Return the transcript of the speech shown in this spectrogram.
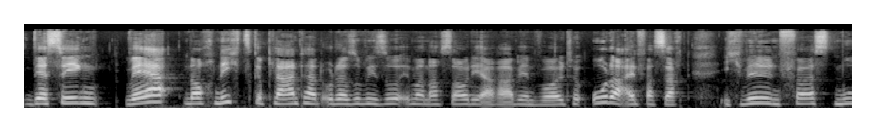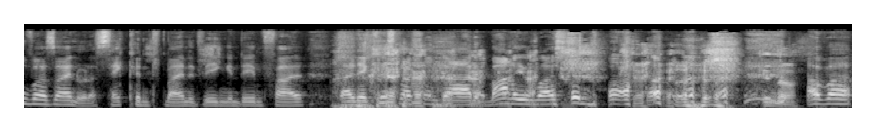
deswegen, wer noch nichts geplant hat oder sowieso immer nach Saudi-Arabien wollte oder einfach sagt, ich will ein First Mover sein oder Second meinetwegen in dem Fall, weil der Chris war schon da, der Mario war schon da. genau. Aber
